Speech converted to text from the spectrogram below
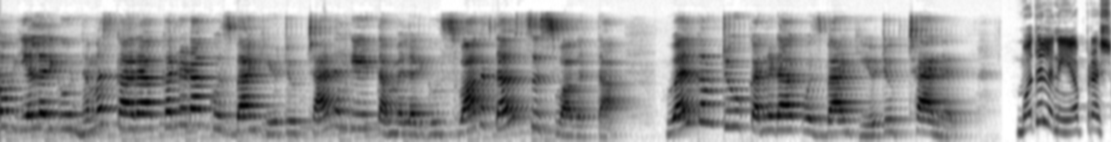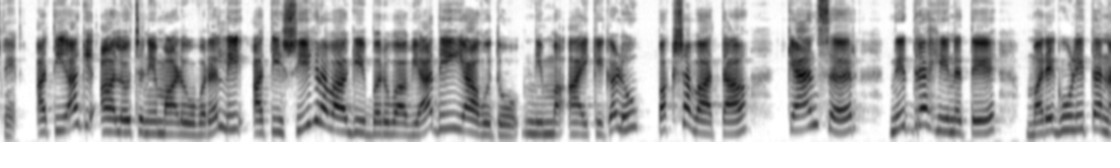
ಹಲೋ, ಎಲ್ಲರಿಗೂ ನಮಸ್ಕಾರ. ಕನ್ನಡ ಕ್ವಿಸ್ ಬ್ಯಾಂಕ್ ಯೂಟ್ಯೂಬ್ ಚಾನೆಲ್ಗೆ ತಮ್ಮೆಲ್ಲರಿಗೂ ಸ್ವಾಗತ, ಸುಸ್ವಾಗತ. Welcome to Kannada quiz bank YouTube channel. ಮೊದಲನೆಯ ಪ್ರಶ್ನೆ, ಅತಿಯಾಗಿ ಆಲೋಚನೆ ಮಾಡುವವರಲ್ಲಿ ಅತಿ ಶೀಘ್ರವಾಗಿ ಬರುವ ವ್ಯಾಧಿ ಯಾವುದು? ನಿಮ್ಮ ಆಯ್ಕೆಗಳು ಪಕ್ಷವಾತ, ಕ್ಯಾನ್ಸರ್, ನಿದ್ರಾಹೀನತೆ, ಮರೆಗೂಳಿತನ.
